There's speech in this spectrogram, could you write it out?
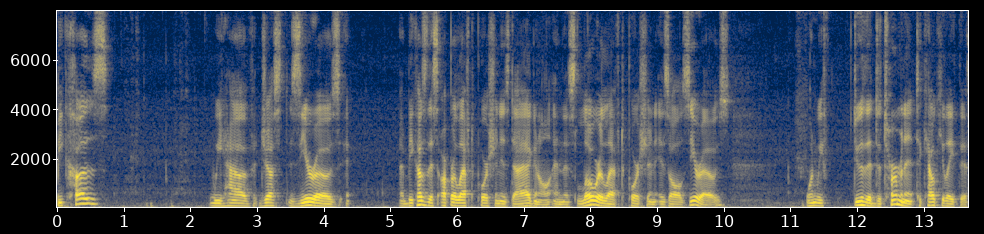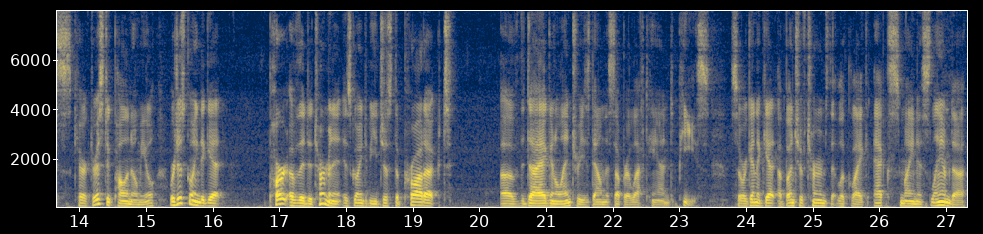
because we have just zeros, and because this upper left portion is diagonal and this lower left portion is all zeros, when we do the determinant to calculate this characteristic polynomial, we're just going to get part of the determinant is going to be just the product of the diagonal entries down this upper left-hand piece. So we're going to get a bunch of terms that look like x minus lambda,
